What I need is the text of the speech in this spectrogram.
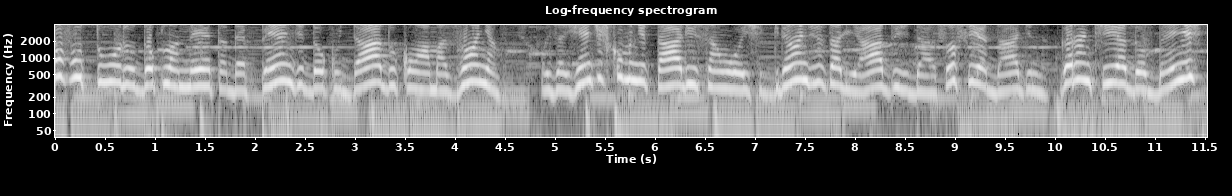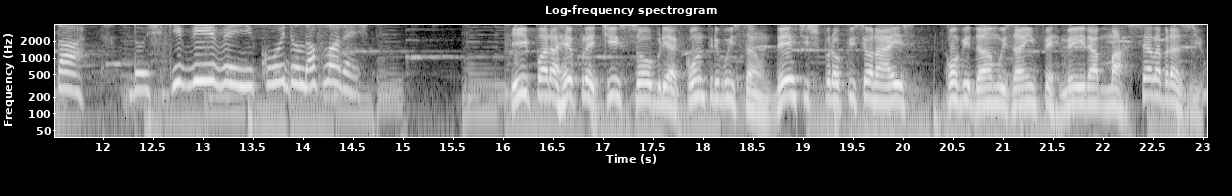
Se o futuro do planeta depende do cuidado com a Amazônia, os agentes comunitários são os grandes aliados da sociedade na garantia do bem-estar dos que vivem e cuidam da floresta. E para refletir sobre a contribuição destes profissionais, convidamos a enfermeira Marcela Brasil.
